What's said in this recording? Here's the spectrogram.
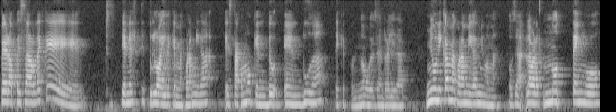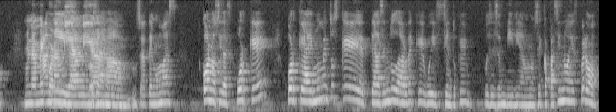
pero a pesar de que pues, tiene el título ahí de que mejor amiga, está como que en, du- en duda de que, pues no, güey, o sea, en realidad, mi única mejor amiga es mi mamá. O sea, la verdad, no tengo Una mejor amiga, amiga. O sea, no, o sea, tengo más conocidas. ¿Por qué? Porque hay momentos que te hacen dudar de que, güey, siento que pues es envidia o no sé, capaz si no es, pero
